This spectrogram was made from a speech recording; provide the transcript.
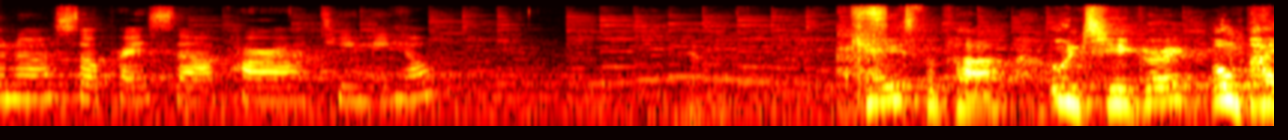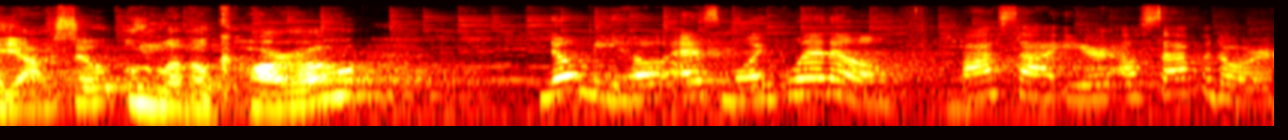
una sorpresa para ti, mijo. ¿Qué es papá? ¿Un tigre? ¿Un payaso? ¿Un nuevo carro? No, mijo, es muy bueno. Vas a ir El Salvador.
